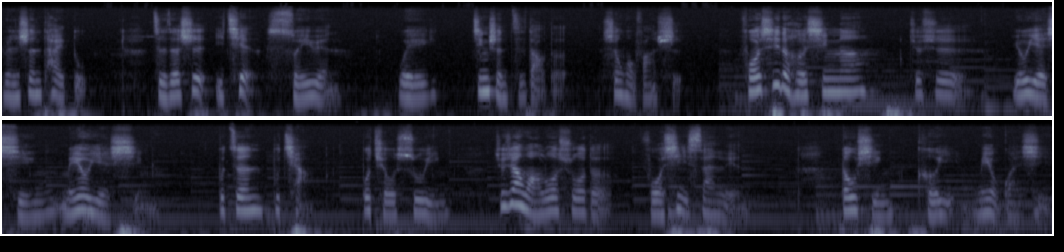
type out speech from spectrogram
人生态度，指的是一切随缘为精神指导的生活方式。佛系的核心呢，就是。有也行，没有也行，不争不抢，不求输赢，就像网络说的“佛系三连”，都行，可以，没有关系。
